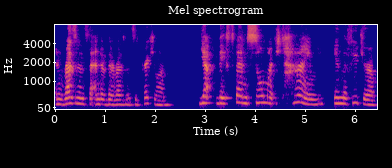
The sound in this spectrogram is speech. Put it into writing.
and residents the end of their residency curriculum, yet they spend so much time in the future of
